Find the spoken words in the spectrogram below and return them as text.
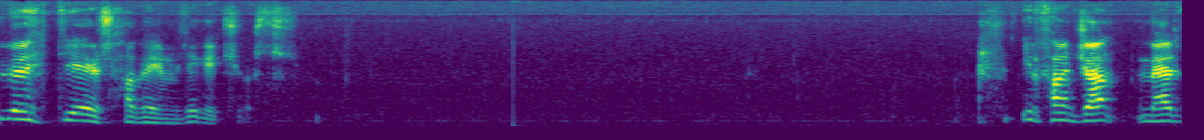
Ve diğer haberimize geçiyoruz. İrfan Can, Mert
